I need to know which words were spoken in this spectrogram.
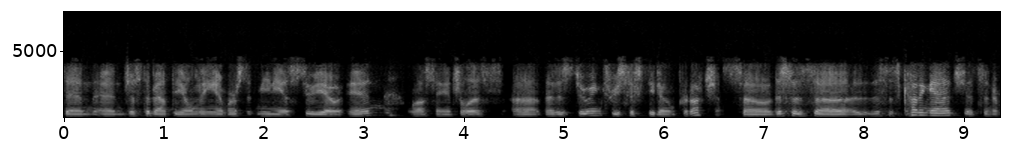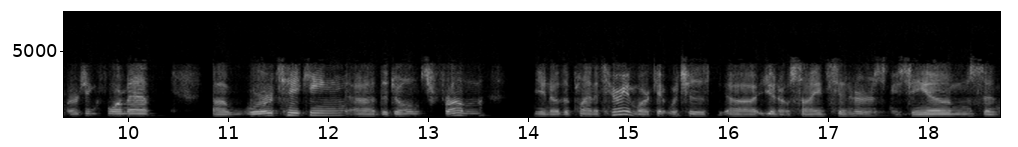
and, and just about the only immersive media studio in Los Angeles uh, that is doing 360 dome productions. So this is uh, this is cutting edge. It's an emerging format. Uh, we're taking uh, the domes from you know the planetarium market, which is you know science centers, museums, and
